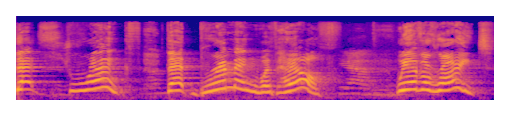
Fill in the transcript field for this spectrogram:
That strength, that brimming with health. We have a right.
